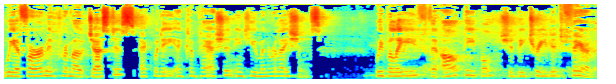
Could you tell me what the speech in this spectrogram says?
We affirm and promote justice, equity, and compassion in human relations. We believe that all people should be treated fairly.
